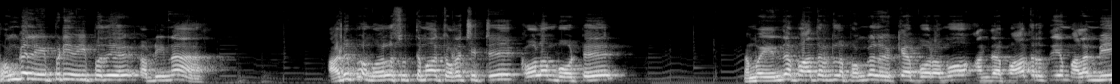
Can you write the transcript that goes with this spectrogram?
பொங்கல் எப்படி வைப்பது அப்படின்னா அடுப்பை முதல்ல சுத்தமாக தொடச்சிட்டு கோலம் போட்டு நம்ம எந்த பாத்திரத்தில் பொங்கல் வைக்க போகிறோமோ அந்த பாத்திரத்தையும் அலம்பி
